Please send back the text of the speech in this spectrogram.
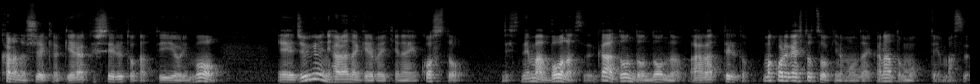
からの収益が下落しているとかっていうよりも、えー、従業員に払わなければいけないコストですね、まあ、ボーナスがどんどんどんどん上がってると、まあ、これが一つ大きな問題かなと思っています。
